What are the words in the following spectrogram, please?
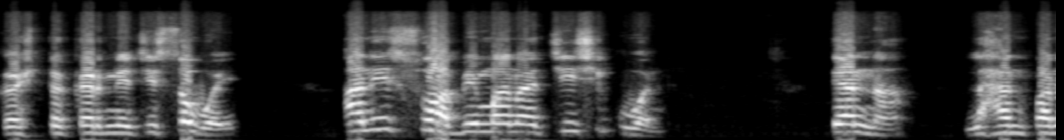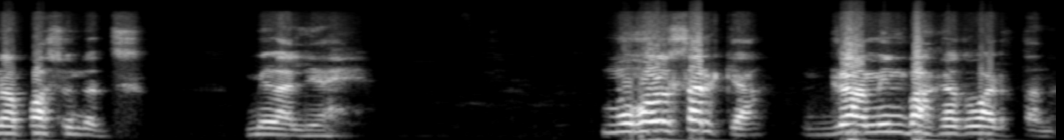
कष्ट करण्याची सवय आणि स्वाभिमानाची शिकवण त्यांना लहानपणापासूनच मिळाली आहे. मोहोळ सारख्या ग्रामीण भागात वाढताना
